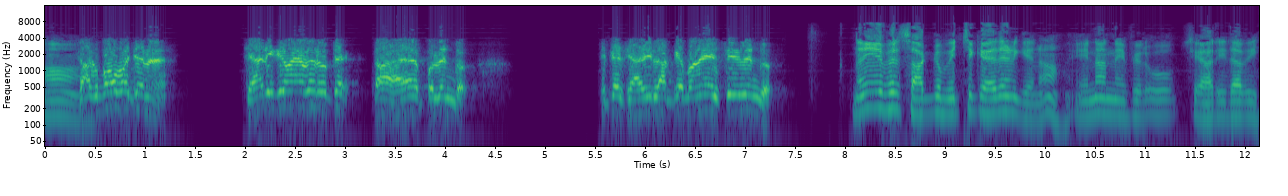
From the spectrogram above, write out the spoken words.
ਹਾਂ। ਸੱਗ ਬਹੁਵਚਨ ਹੈ। ਸਿਆਰੀ ਕਿਵੇਂ ਫਿਰ ਉੱਤੇ ਤਾਂ ਹੈ ਪੁਲਿੰਗ। ਇੱਥੇ ਸਿਆਰੀ ਲਾ ਕੇ ਬਣੇ ਇਸਤਰੀਲਿੰਗ ਨਹੀਂ ਇਹ ਫਿਰ ਸੱਗ ਵਿੱਚ ਕਹਿ ਦੇਣਗੇ ਨਾ। ਇਹਨਾਂ ਨੇ ਫਿਰ ਉਹ ਸਿਆਰੀ ਦਾ ਵੀ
